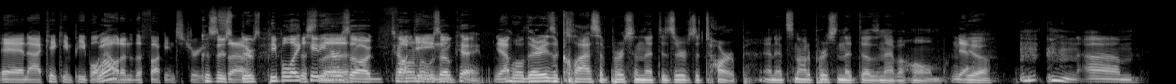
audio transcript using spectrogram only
and uh, kicking people Well, out into the fucking streets. Because there's So, there's people like Katie the Herzog telling them it was okay. Yeah. Well, there is a class of person that deserves a tarp, and it's not a person that doesn't have a home. Yeah. Yeah.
